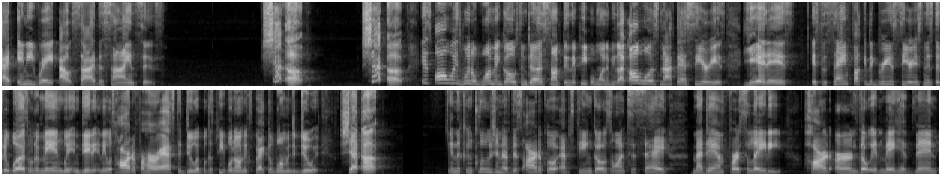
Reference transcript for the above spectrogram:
at any rate outside the sciences. Shut up. Shut up. It's always when a woman goes and does something that people want to be like, oh, well, it's not that serious. Yeah, it is. It's the same fucking degree of seriousness that it was when a man went and did it. And it was harder for her ass to do it because people don't expect a woman to do it. Shut up. In the conclusion of this article, Epstein goes on to say, Madame First Lady, hard earned though it may have been,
